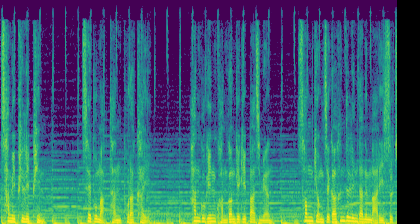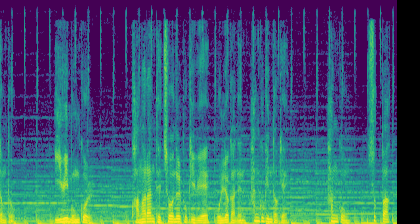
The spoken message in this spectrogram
3위 필리핀. 세부 막탄 보라카이. 한국인 관광객이 빠지면 섬 경제가 흔들린다는 말이 있을 정도. 2위 몽골. 광활한 대초원을 보기 위해 몰려가는 한국인 덕에 항공, 숙박,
